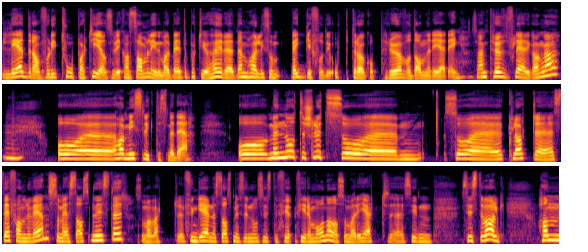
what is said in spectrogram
lederne for de to partiene som vi kan sammenligne med Arbeiderpartiet og Høyre, de har liksom begge fått i oppdrag å prøve å danne regjering. Så de har prøvd flere ganger, mm. og har mislyktes med det. Og, men nå til slutt så så uh, klarte Stefan Löfven, som er statsminister, som har vært fungerende statsminister de siste fire månedene, og som har regjert uh, siden siste valg, han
